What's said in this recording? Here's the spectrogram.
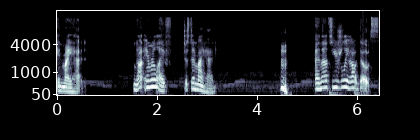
in my head. Not in real life just in my head. Hmm. and that's usually how it goes.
